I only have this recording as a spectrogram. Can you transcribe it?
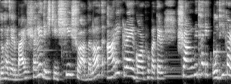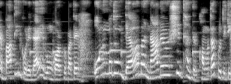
দু হাজার বাইশ সালে দেশটির শীর্ষ আদালত আরেক রায়ে গর্ভপাতের সাংবিধানিক অধিকার বাতিল করে দেয় এবং গর্ভপাতের অনুমোদন দেওয়া বা না দেওয়ার সিদ্ধান্তের ক্ষমতা প্রতিটি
